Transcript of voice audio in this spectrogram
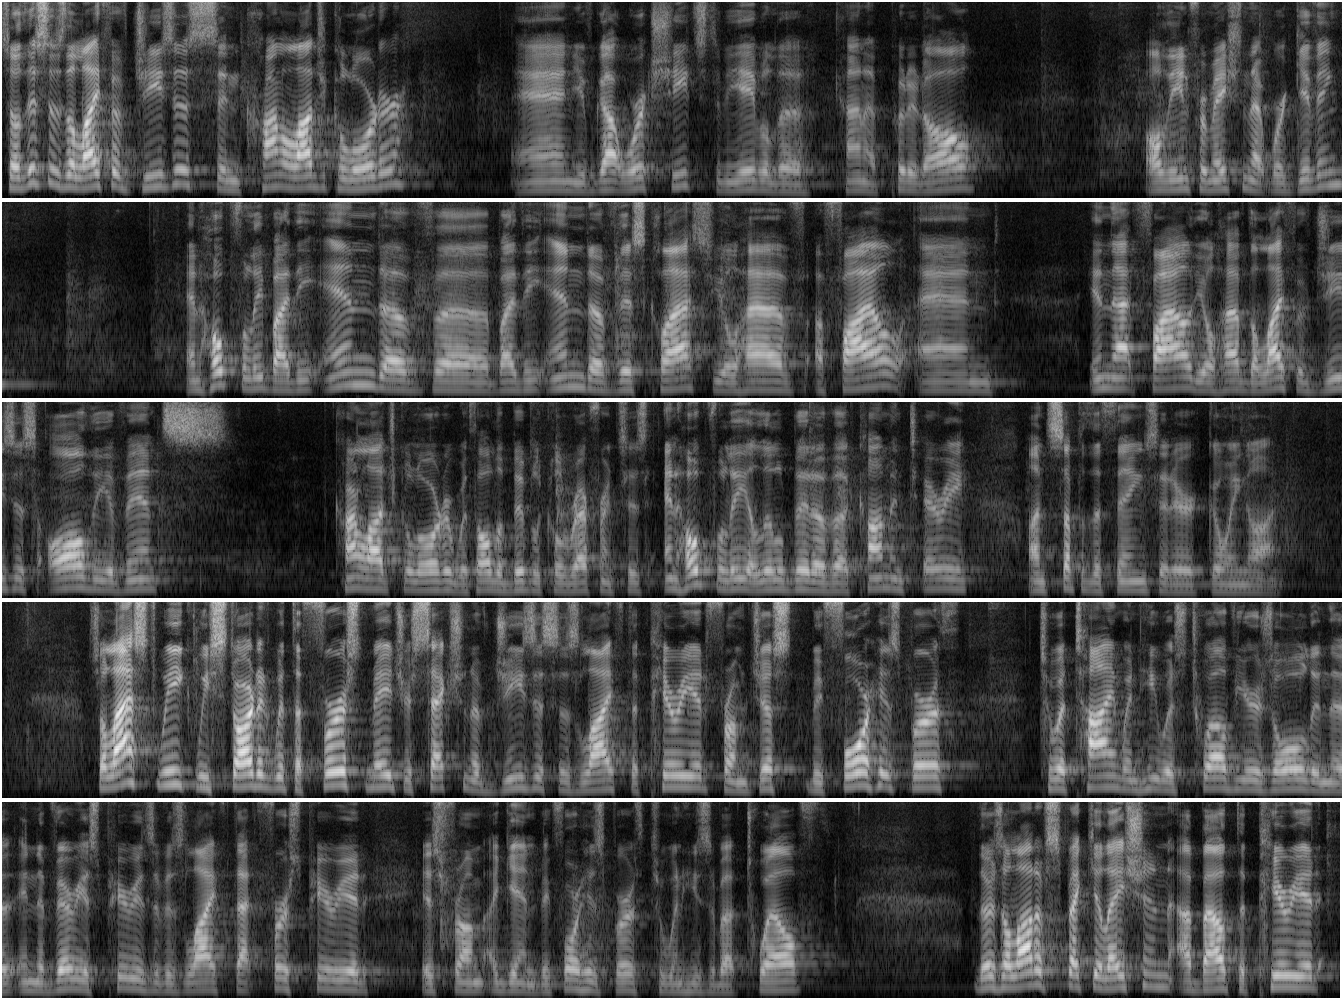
So this is the life of Jesus in chronological order and you've got worksheets to be able to kind of put it all, all the information that we're giving. And hopefully by the end of, uh, by the end of this class you'll have a file and in that file you'll have the life of Jesus, all the events, chronological order with all the biblical references and hopefully a little bit of a commentary on some of the things that are going on. So last week we started with the first major section of Jesus' life, the period from just before His birth to a time when He was 12 years old in the, in the various periods of His life. That first period is from, again, before His birth to when He's about 12. There's a lot of speculation about the period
